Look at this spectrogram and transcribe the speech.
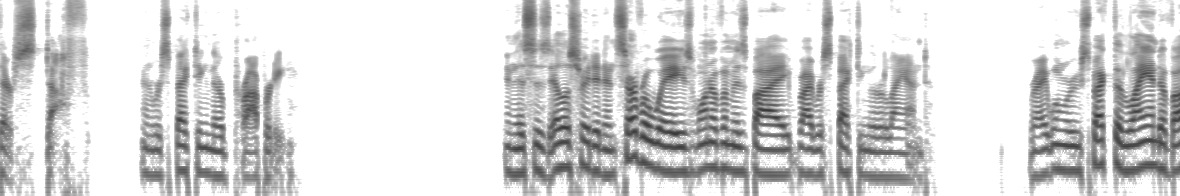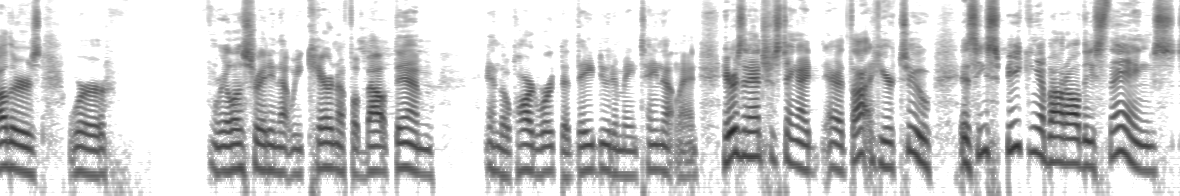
their stuff and respecting their property. And this is illustrated in several ways. One of them is by, by respecting their land. Right? When we respect the land of others, we're we're illustrating that we care enough about them and the hard work that they do to maintain that land. Here's an interesting I, I thought here too: is he's speaking about all these things,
